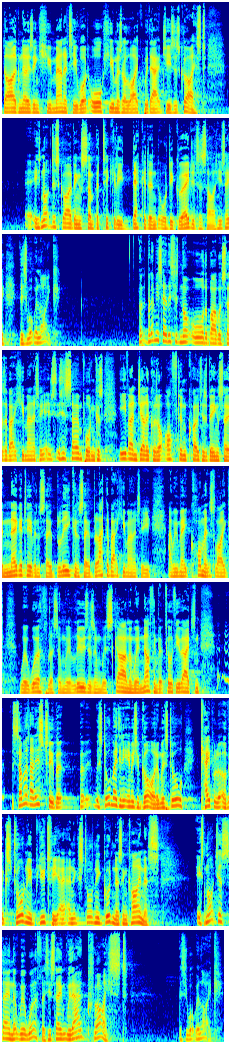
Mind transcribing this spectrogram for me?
diagnosing humanity, what all humans are like without Jesus Christ. Uh, he's not describing some particularly decadent or degraded society. He's saying this is what we're like. But, but let me say, this is not all the Bible says about humanity. It's, this is so important because evangelicals are often quoted as being so negative and so bleak and so black about humanity, and we make comments like we're worthless and we're losers and we're scum and we're nothing but filthy rags. And uh, some of that is true, but, but we're still made in the image of God and we're still capable of extraordinary beauty and, and extraordinary goodness and kindness. It's not just saying that we're worthless, he's saying without Christ, this is what we're like.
